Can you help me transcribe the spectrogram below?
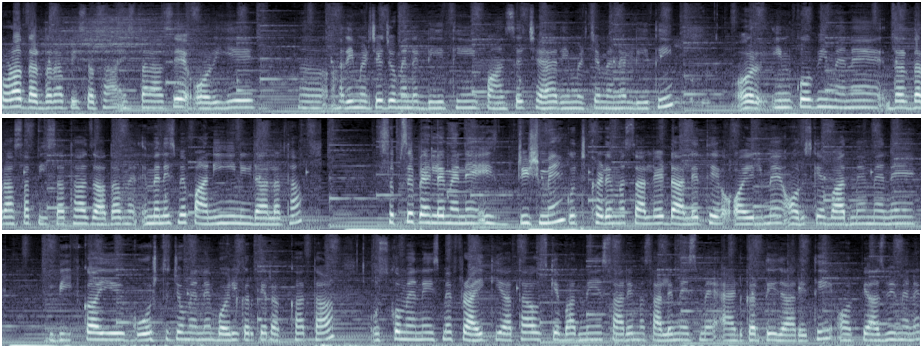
थोड़ा दरदरा पीसा था इस तरह से और ये हरी मिर्चें जो मैंने ली थी पाँच से छः हरी मिर्चें मैंने ली थी और इनको भी मैंने दर दरा सा पीसा था ज़्यादा मैं, मैंने इसमें पानी ही नहीं डाला था। सबसे पहले मैंने इस डिश में कुछ खड़े मसाले डाले थे ऑयल में और उसके बाद में मैंने बीफ का ये गोश्त जो मैंने बॉईल करके रखा था उसको मैंने इसमें फ्राई किया था, उसके बाद में ये सारे मसाले मैं इसमें ऐड करती जा रही थी और प्याज भी मैंने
